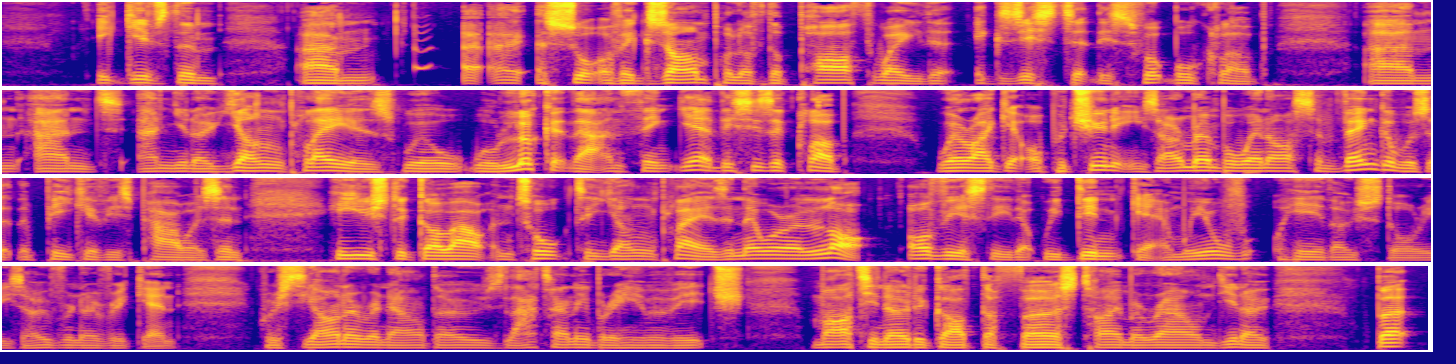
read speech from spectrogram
It gives them um, a, a, sort of example of the pathway that exists at this football club, um, and and you know, young players will will look at that and think, yeah, this is a club where I get opportunities. I remember when Arsene Wenger was at the peak of his powers, and he used to go out and talk to young players, and there were a lot obviously that we didn't get, and we all hear those stories over and over again. Cristiano Ronaldo, Zlatan Ibrahimovic, Martin Odegaard the first time around, you know. But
